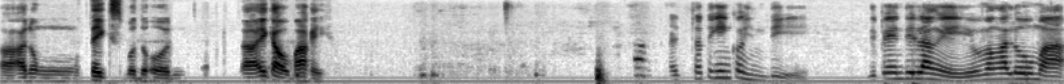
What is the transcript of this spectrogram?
Uh, anong takes mo doon? Uh, ikaw, Maki. Sa tingin ko hindi eh. Depende lang eh. Yung mga luma,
